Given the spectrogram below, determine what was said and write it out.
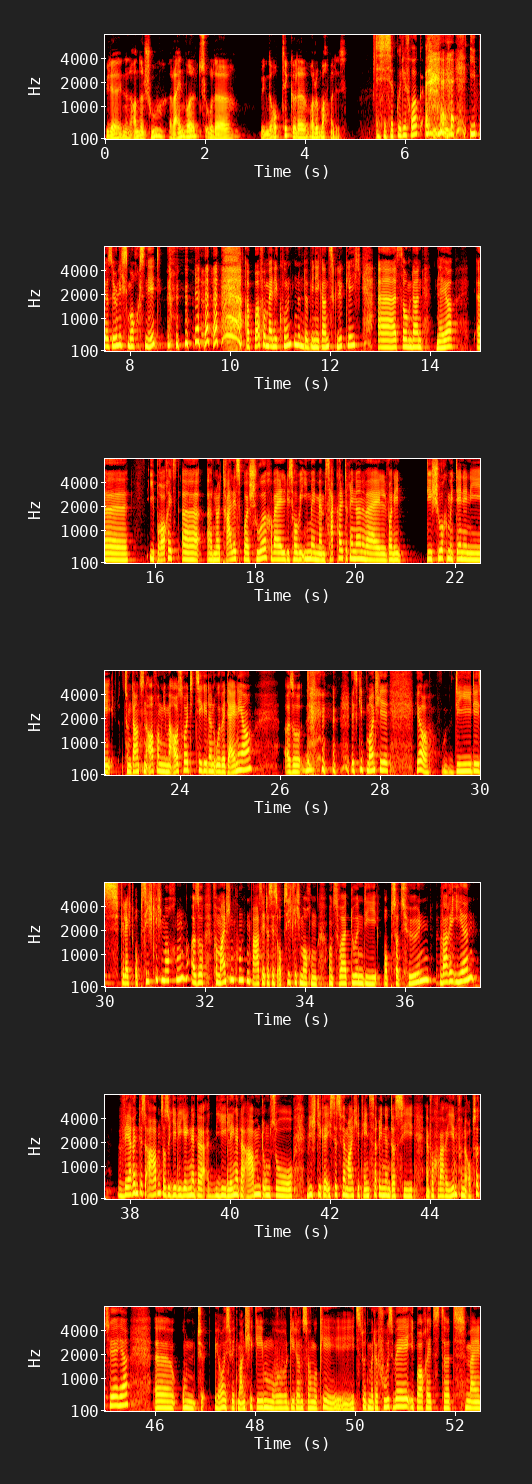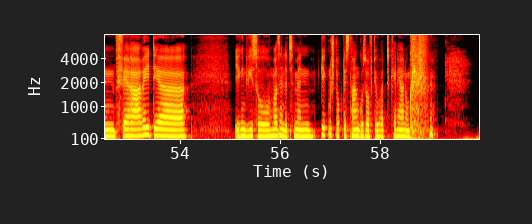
wieder in einen anderen Schuh rein wollt oder wegen der Optik oder warum macht man das? Das ist eine gute Frage. ich persönlich mache es nicht. ein paar von meinen Kunden, und da bin ich ganz glücklich, äh, sagen dann, naja, äh, ich brauche jetzt äh, ein neutrales Paar Schuhe, weil das habe ich immer in meinem Sackerl drinnen, weil wenn ich die Schuhe, mit denen ich zum Tanzen anfange, nicht mehr aushalte, ziehe ich dann über deine an. Also es gibt manche, ja, die das vielleicht absichtlich machen. Also von manchen Kunden weiß ich, dass sie es absichtlich machen. Und zwar tun die Absatzhöhen variieren während des Abends. Also je länger, der, je länger der Abend, umso wichtiger ist es für manche Tänzerinnen, dass sie einfach variieren von der Absatzhöhe her. Äh, und ja, es wird manche geben, wo die dann sagen, okay, jetzt tut mir der Fuß weh, ich brauche jetzt meinen Ferrari, der irgendwie so, weiß ich nicht, mein Birkenstock des Tangos auf die Art, keine Ahnung.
